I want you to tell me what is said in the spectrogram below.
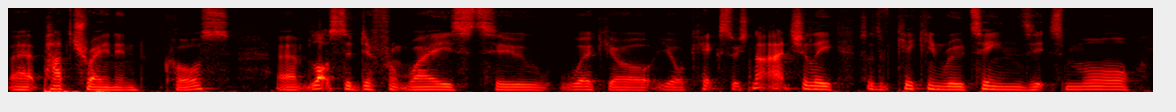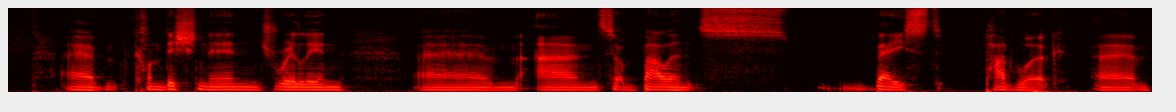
uh, pad training course. Um, lots of different ways to work your your kicks. So it's not actually sort of kicking routines. It's more um, conditioning, drilling, um, and sort of balance based pad work. Um,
